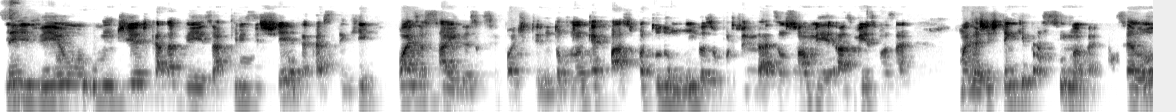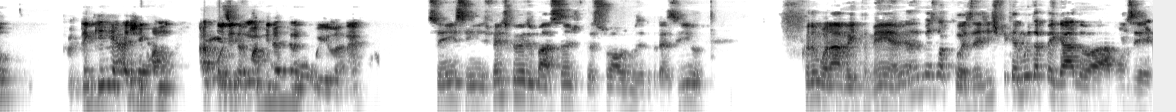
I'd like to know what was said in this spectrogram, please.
Sim. E viver um dia de cada vez. A crise chega, cara, você tem que. Quais as saídas que você pode ter? Não tô falando que é fácil para todo mundo, as oportunidades não são as mesmas, né? Mas a gente tem que ir pra cima, velho. Você é louco? Tem que reagir para poder ter uma vida tranquila, né? Sim, sim. Que eu vejo bastante o pessoal do Museu do Brasil, quando eu morava aí também, é a mesma coisa. A gente fica muito apegado a, vamos dizer,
